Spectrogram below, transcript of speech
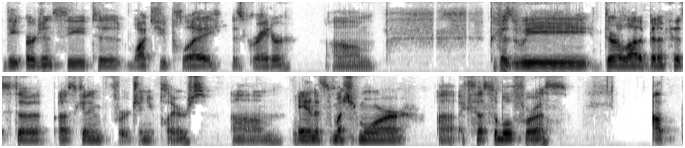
the urgency to watch you play is greater um, because we there are a lot of benefits to us getting Virginia players, um, and it's much more uh, accessible for us. Out,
